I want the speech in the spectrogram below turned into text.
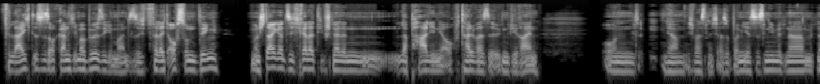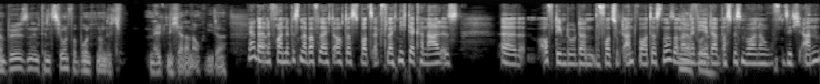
vielleicht ist es auch gar nicht immer böse gemeint. Also vielleicht auch so ein Ding. Man steigert sich relativ schnell in Lappalien ja auch teilweise irgendwie rein. Und ja, ich weiß nicht, also bei mir ist es nie mit einer, mit einer bösen Intention verbunden und ich melde mich ja dann auch wieder. Ja, deine Freunde wissen aber vielleicht auch, dass WhatsApp vielleicht nicht der Kanal ist, äh, auf dem du dann bevorzugt antwortest, ne? sondern ja, wenn voll. die dann was wissen wollen, dann rufen sie dich an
